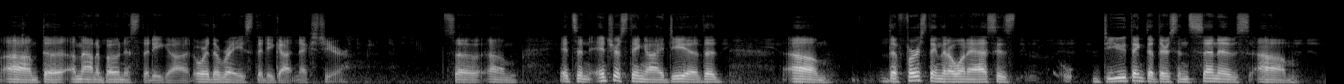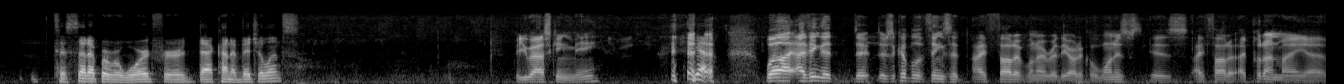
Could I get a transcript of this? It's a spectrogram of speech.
um, the amount of bonus that he got or the raise that he got next year. So um, it's an interesting idea. That um, the first thing that I want to ask is, do you think that there's incentives um, to set up a reward for that kind of vigilance? Are you asking me? yeah. well, I, I think that there, there's a couple of things that I thought of when I read the article. One is is I thought I put on my uh,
